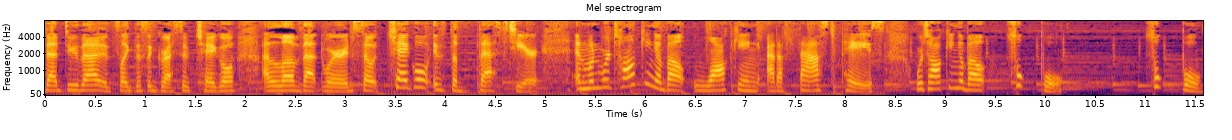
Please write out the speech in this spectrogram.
that do that. It's like this aggressive 최고. I love that word. So 최고 is the best here. And when we're talking about walking at a fast pace, we're talking about 속보. 속보.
